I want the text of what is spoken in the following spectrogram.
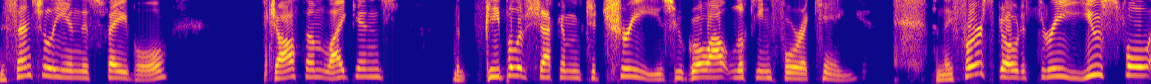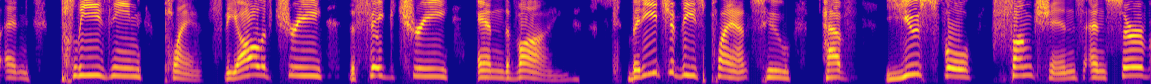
Essentially, in this fable, Jotham likens the people of Shechem to trees who go out looking for a king. And they first go to three useful and pleasing plants the olive tree, the fig tree, and the vine. But each of these plants, who have useful functions and serve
